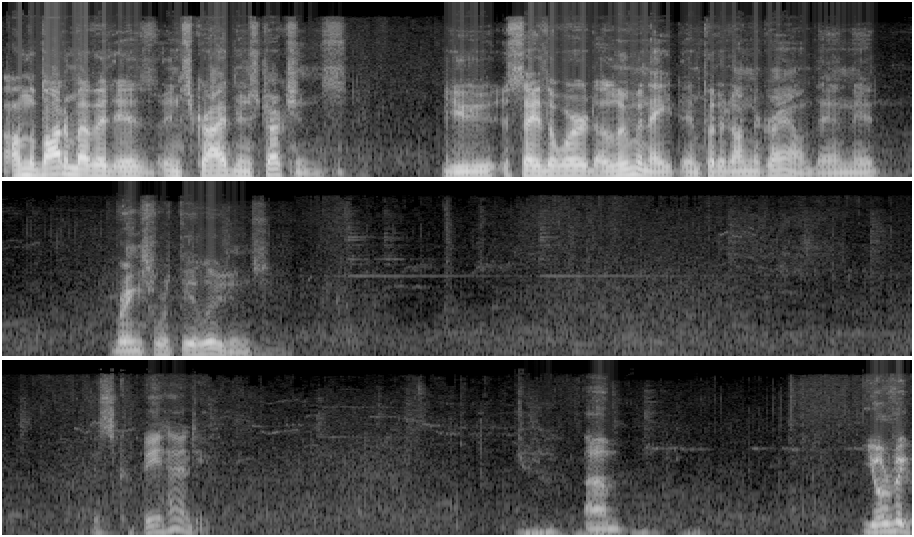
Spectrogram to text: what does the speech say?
On the bottom of it is inscribed instructions. You say the word illuminate and put it on the ground, and it brings forth the illusions. This could be handy. Um, Jorvik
